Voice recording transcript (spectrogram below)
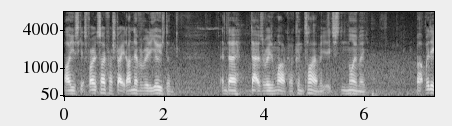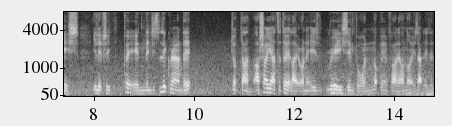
I used to get so frustrated. I never really used them, and uh, that was the reason why I couldn't tie them. It, it just annoyed me. But with this, you literally put it in, and then just lick round it. Job done. I'll show you how to do it later on. It is really simple and not being funny. I'm not exactly the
